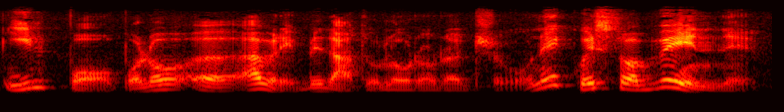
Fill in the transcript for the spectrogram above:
il, popolo avrebbe dato loro ragione. E questo avvenne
